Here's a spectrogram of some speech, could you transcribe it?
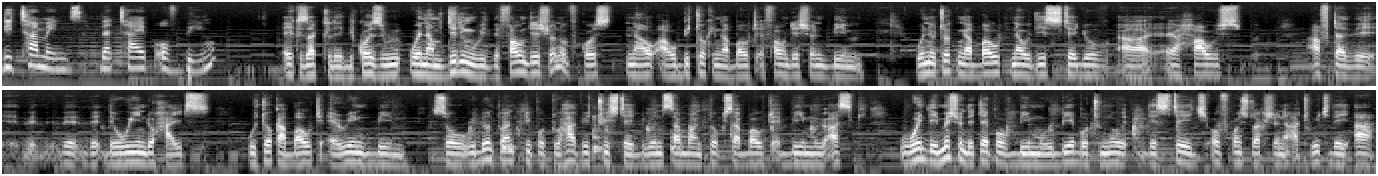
determines the type of beam? Exactly, because we, when I'm dealing with the foundation, of course, now I will be talking about a foundation beam. When you're talking about now this stage of uh, a house after the the, the, the window heights, we talk about a ring beam. So we don't want people to have it twisted when someone talks about a beam. We ask when they mention the type of beam, we'll be able to know the stage of construction at which they are.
